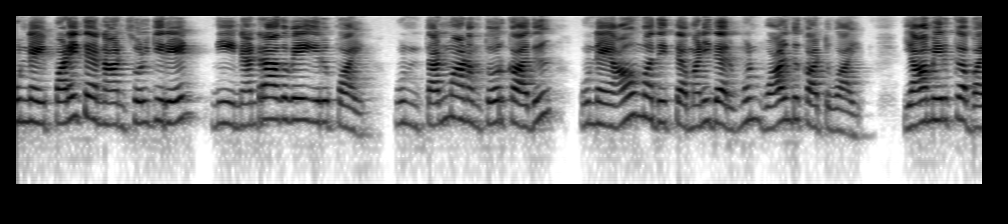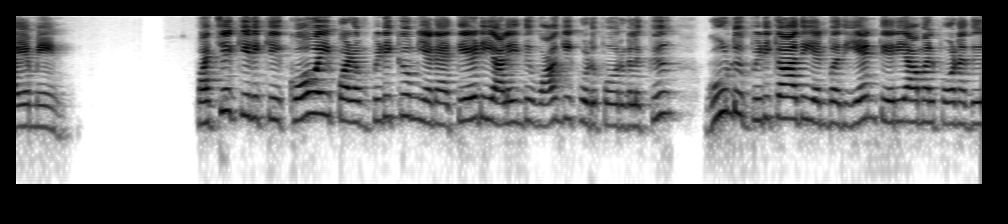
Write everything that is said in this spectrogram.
உன்னை படைத்த நான் சொல்கிறேன் நீ நன்றாகவே இருப்பாய். உன் தன்மானம் தோற்காது உன்னை அவமதித்த மனிதர் முன் வாழ்ந்து காட்டுவாய். யாமிருக்க பயமேன். பச்சை கிளிக்கு கோவை பழம் பிடிக்கும் என தேடி அலைந்து வாங்கி கொடுப்பவர்களுக்கு கூண்டு பிடிக்காது என்பது ஏன் தெரியாமல் போனது?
